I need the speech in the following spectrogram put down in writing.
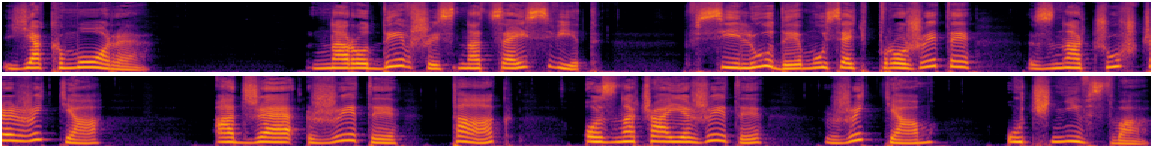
як море. Народившись на цей світ, всі люди мусять прожити значуще життя, адже жити так означає жити життям учнівства.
